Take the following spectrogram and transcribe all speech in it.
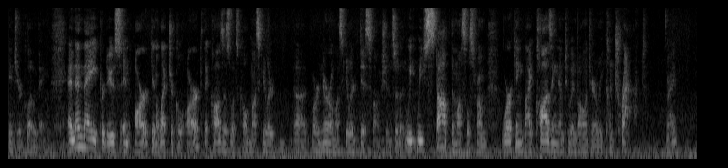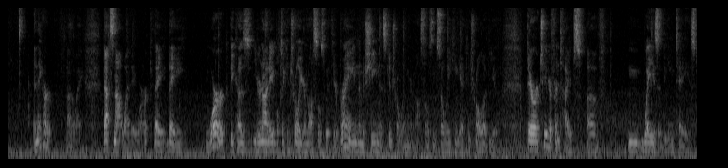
into your clothing, and then they produce an arc, an electrical arc that causes what's called muscular uh, or neuromuscular dysfunction. So that we we stop the muscles from working by causing them to involuntarily contract, right? and they hurt by the way that's not why they work they they work because you're not able to control your muscles with your brain the machine is controlling your muscles and so we can get control of you. There are two different types of ways of being tased.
